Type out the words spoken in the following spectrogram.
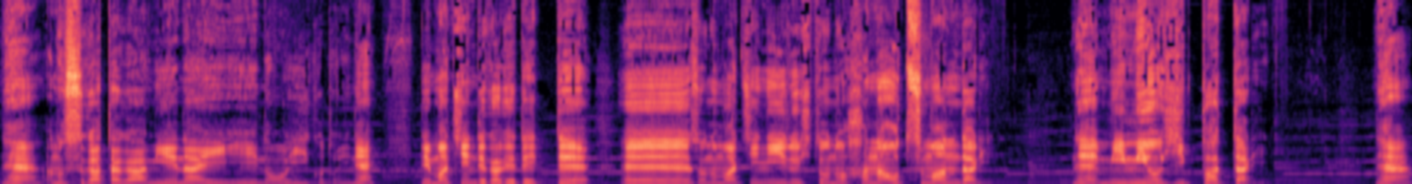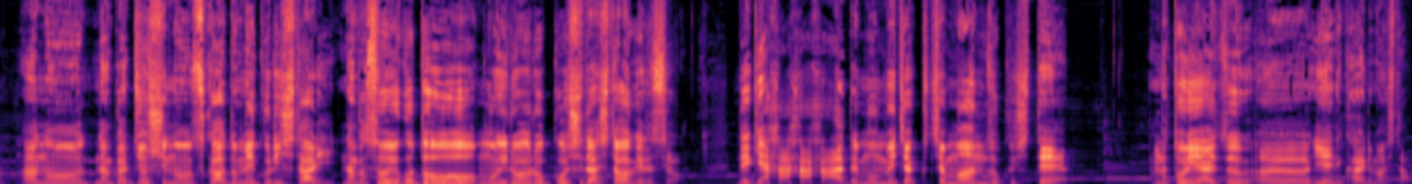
ねあの姿が見えないのをいいことにね。で町に出かけていって、えー、その町にいる人の鼻をつまんだり、ね、耳を引っ張ったり、ね、あのなんか女子のスカートめくりしたりなんかそういうことをもういろいろこうしだしたわけですよ。でギャハハハでもうめちゃくちゃ満足して、まあ、とりあえず家に帰りました。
